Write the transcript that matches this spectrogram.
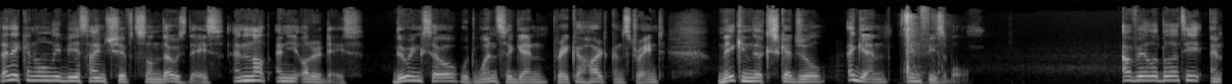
then they can only be assigned shifts on those days and not any other days. Doing so would once again break a hard constraint, making the schedule again infeasible. Availability and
